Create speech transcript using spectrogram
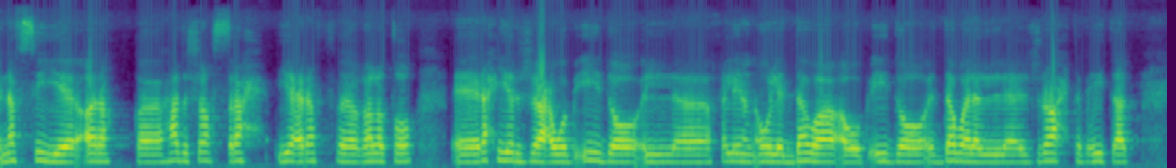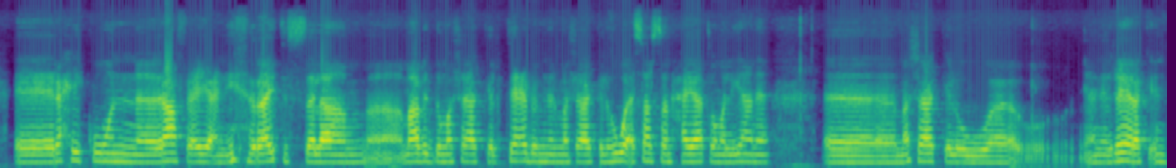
نفسية أرق. هذا الشخص رح يعرف غلطه. رح يرجع وبإيده ال- خلينا نقول الدواء أو بإيده الدواء للجراح تبعيتك. آه، رح يكون آه، رافع يعني راية السلام. آه، ما بده مشاكل تعب من المشاكل. هو أساسا حياته مليانة آه، مشاكل ويعني غيرك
